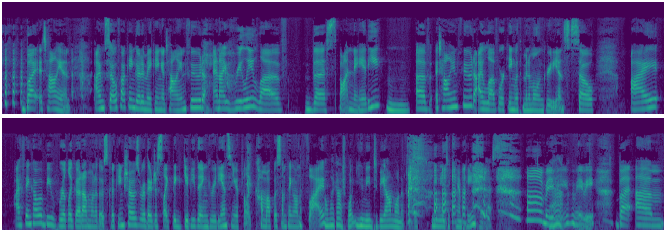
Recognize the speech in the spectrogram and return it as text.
but Italian. I'm so fucking good at making Italian food. And I really love the spontaneity of Italian food. I love working with minimal ingredients. So I, I think I would be really good on one of those cooking shows where they're just like, they give you the ingredients and you have to like come up with something on the fly. Oh my gosh, well, you need to be on one of those. you need to campaign for this. Oh, maybe, Yeah. maybe. But um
